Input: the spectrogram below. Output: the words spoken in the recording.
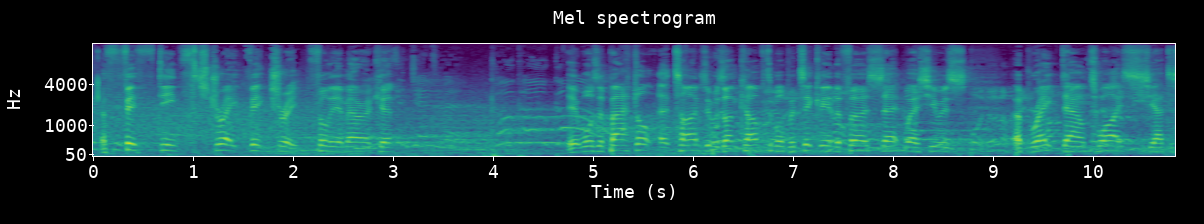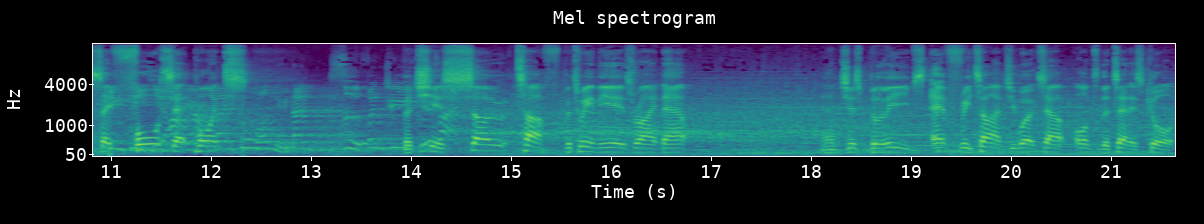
A 15th straight victory for the American. It was a battle. At times it was uncomfortable, particularly in the first set where she was a breakdown twice. She had to save four set points. But she is so tough between the ears right now and just believes every time she works out onto the tennis court.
